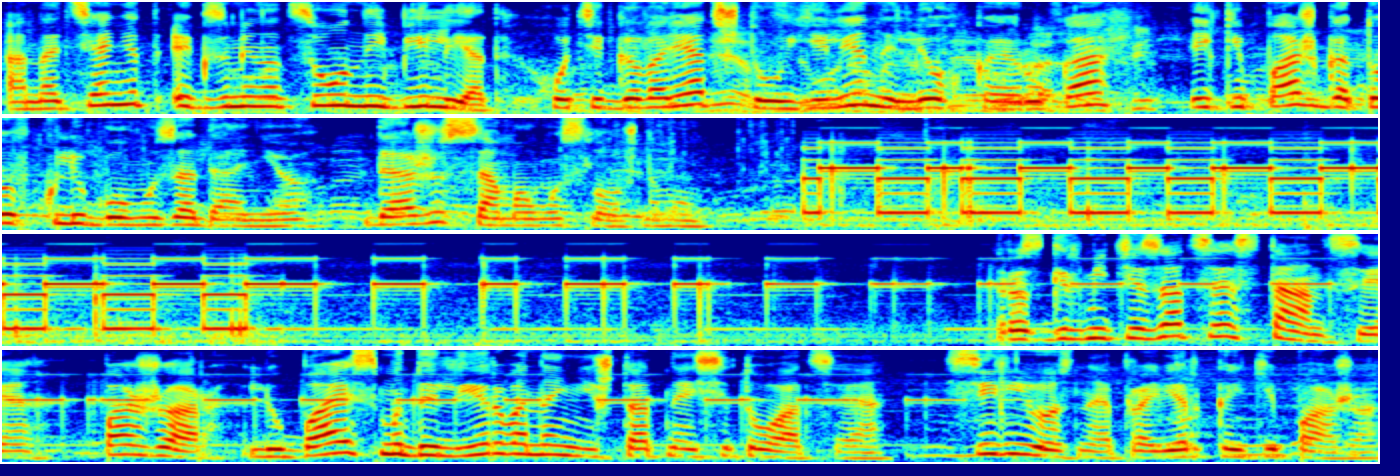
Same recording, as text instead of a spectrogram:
Она тянет экзаменационный билет. Хоть и говорят, что у Елены легкая рука, экипаж готов к любому заданию, даже самому сложному. Разгерметизация станции, пожар, любая смоделированная нештатная ситуация, серьезная проверка экипажа.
